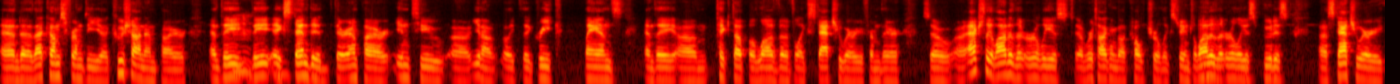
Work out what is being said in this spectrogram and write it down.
and uh, that comes from the uh, Kushan Empire, and they Mhm, they mhm. extended their empire into uh, you know like the Greek lands, and they um, picked up a love of like statuary from there. So uh, actually, a lot of the earliest uh, we're talking about cultural exchange. A lot of the earliest Buddhist uh, statuary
